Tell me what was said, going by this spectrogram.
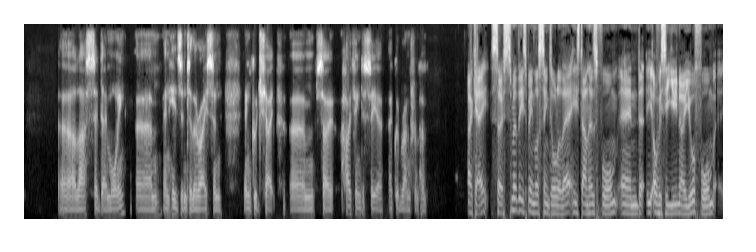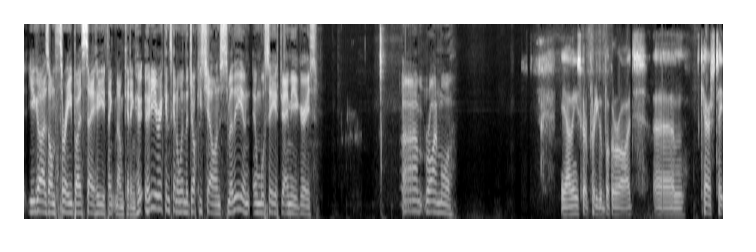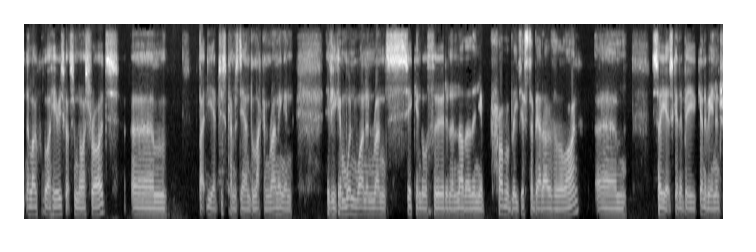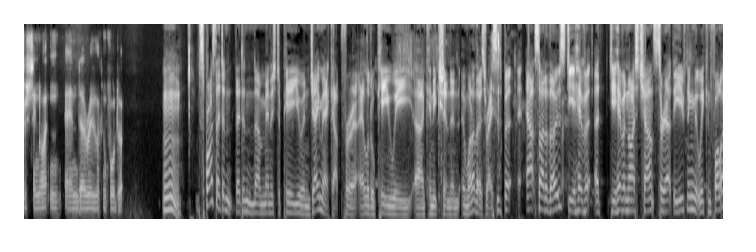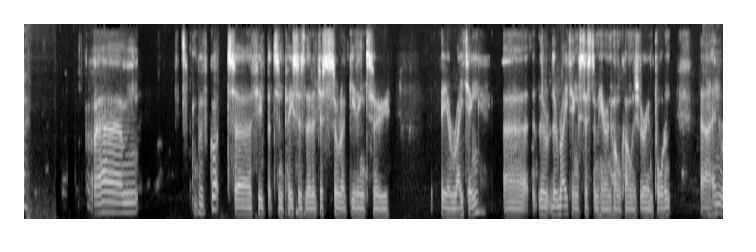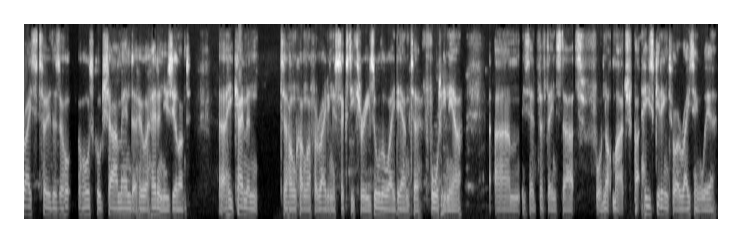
uh, last Saturday morning um, and heads into the race in, in good shape. Um, so hoping to see a, a good run from him. Okay, so Smithy's been listening to all of that. He's done his form, and obviously you know your form. You guys on three both say who you think. No, I'm kidding. Who, who do you reckon's going to win the Jockeys Challenge, Smithy? And, and we'll see if Jamie agrees. Um, Ryan Moore. Yeah, I think he's got a pretty good book of rides. Um, Karis Teetan, the local guy here, he's got some nice rides. Um, but yeah, it just comes down to luck and running. And if you can win one and run second or third in another, then you're probably just about over the line. Um, so yeah, it's going to be going to be an interesting night, and and uh, really looking forward to it. Mm. I'm surprised they didn't they didn't uh, manage to pair you and JMac up for a, a little Kiwi uh, connection in, in, one of those races. But outside of those, do you have a, a, do you have a nice chance throughout the evening that we can follow? Um, we've got uh, a few bits and pieces that are just sort of getting to their rating. uh, the the rating system here in Hong Kong is very important. Uh, in race two, there's a, ho- a horse called Charmander who I had in New Zealand. Uh, he came in to Hong Kong off a rating of 63. He's all the way down to 40 now. Um, he's had 15 starts for not much, but he's getting to a rating where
